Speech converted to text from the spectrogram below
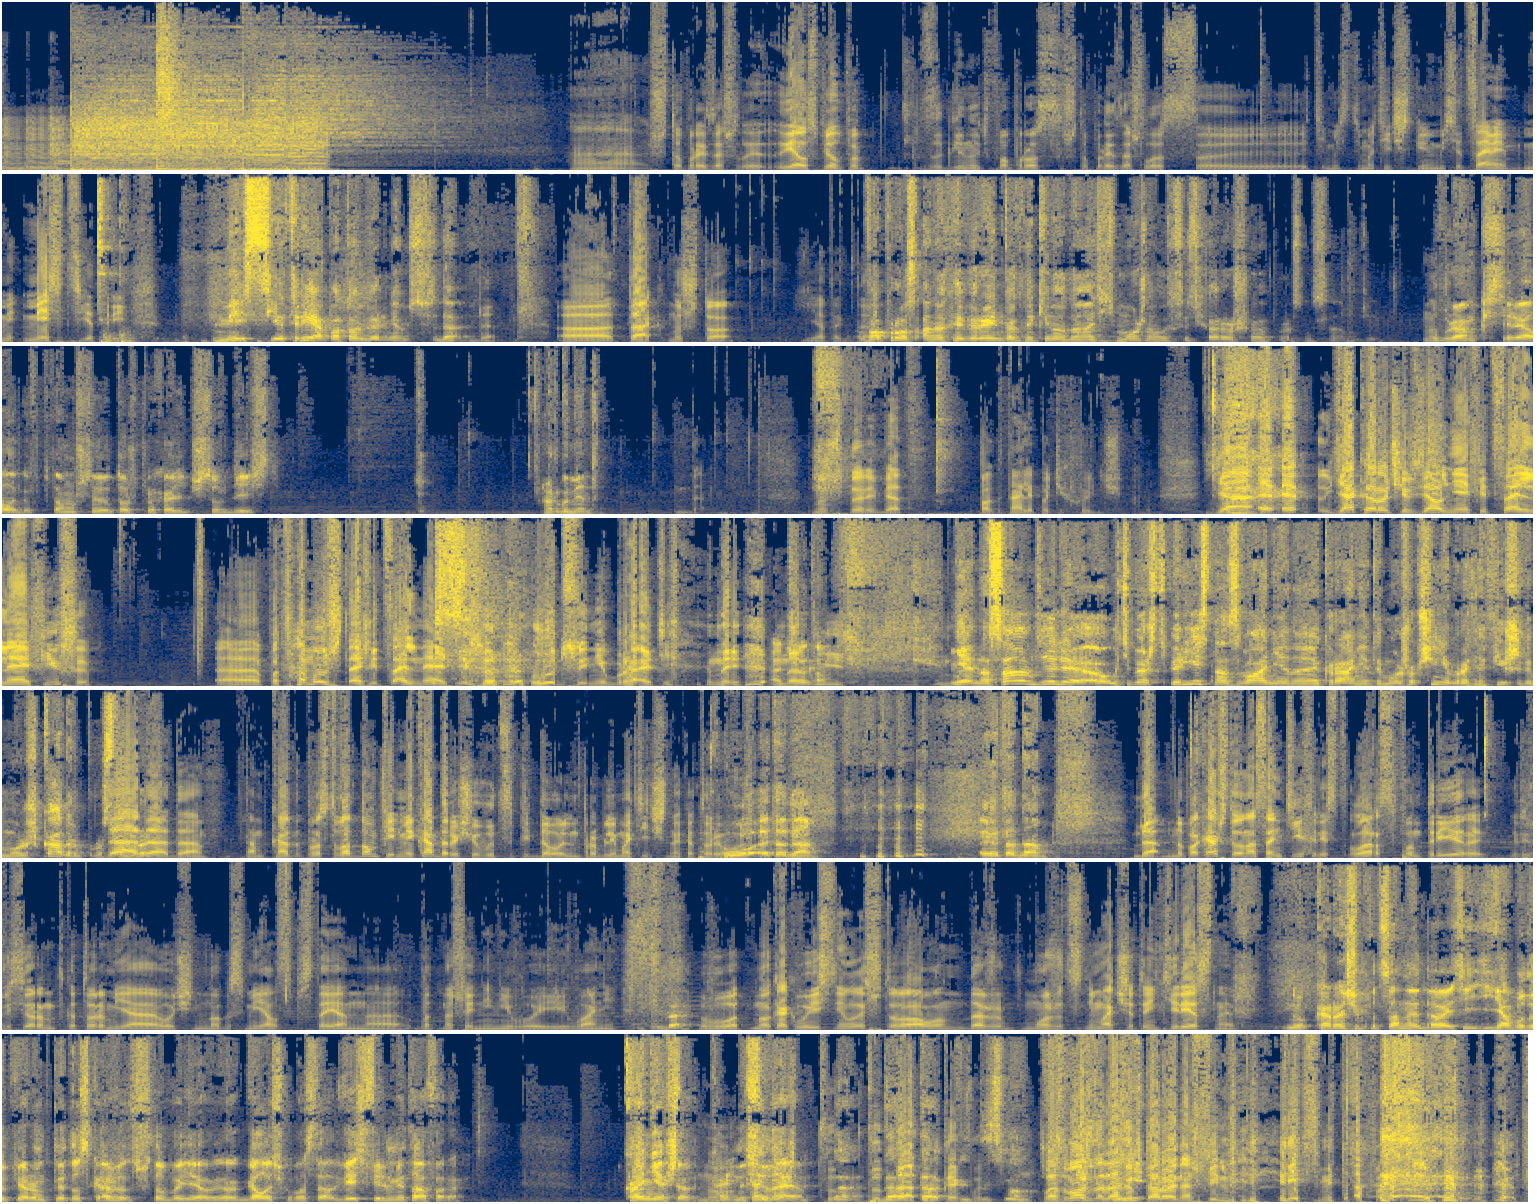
А, что произошло? Я успел по- заглянуть в вопрос, что произошло с э, этими с тематическими месяцами. М- месяц Е3. Месяц Е3, а потом вернемся сюда. Да. А, так, ну что, я тогда... Вопрос, а на Heavy Rain как на кино донатить можно? Вот, кстати, хороший вопрос, на самом деле. Ну, в рамках сериалогов, потому что ее тоже проходить часов 10. Аргумент. Да. Ну что, ребят, погнали потихонечку. Я, э, э, я, короче, взял неофициальные афиши, э, потому что официальные афиши лучше не брать на, А на? Twitch. Не, на самом деле, э, у тебя же теперь есть название на экране, ты можешь вообще не брать афиши, ты можешь кадр просто Да, брать. да, да. Там кадр. Просто в одном фильме кадр еще выцепить довольно проблематично, который О, можно- это да. Это да. Да, но пока что у нас Антихрист, Ларс фон Триер, режиссер, над которым я очень много смеялся постоянно в отношении него и Вани. Да. Вот, но как выяснилось, что а он даже может снимать что-то интересное. Ну, короче, пацаны, давайте, я буду первым, кто это скажет, чтобы я галочку поставил. Весь фильм метафора. Конечно. Ну, кон- начинаем. конечно. Тут- Да, тут да, да, тут да, как бы. Возможно, даже Не- второй наш фильм весь метафора.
